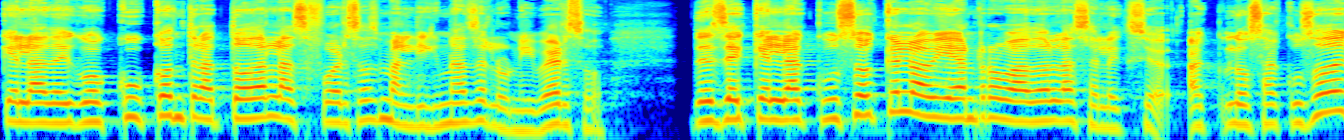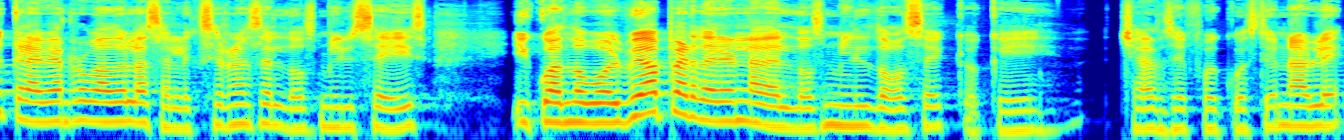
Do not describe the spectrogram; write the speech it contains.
que la de Goku contra todas las fuerzas malignas del universo. Desde que le acusó que lo habían robado las elecciones, los acusó de que le habían robado las elecciones del 2006 y cuando volvió a perder en la del 2012, que ok, chance fue cuestionable,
